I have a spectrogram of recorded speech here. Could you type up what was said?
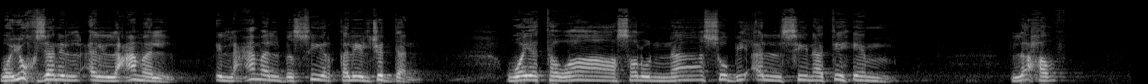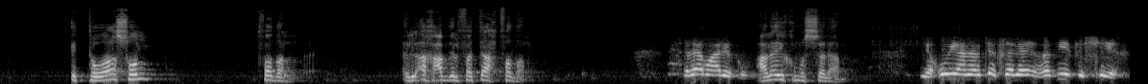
ويخزن العمل العمل بصير قليل جدا. ويتواصل الناس بألسنتهم. لاحظ التواصل تفضل. الأخ عبد الفتاح تفضل. السلام عليكم. عليكم السلام. يا أخوي أنا بدي أسأل فضيلة الشيخ.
